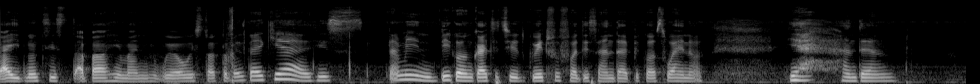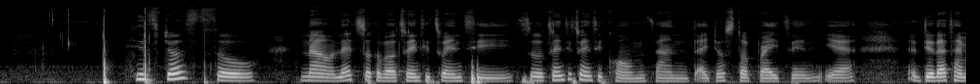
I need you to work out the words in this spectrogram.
I noticed about him and we always talked about it's like yeah he's I mean big on gratitude grateful for this and that because why not? Yeah and um he's just so now let's talk about 2020 so 2020 comes and I just stopped writing yeah. The other time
